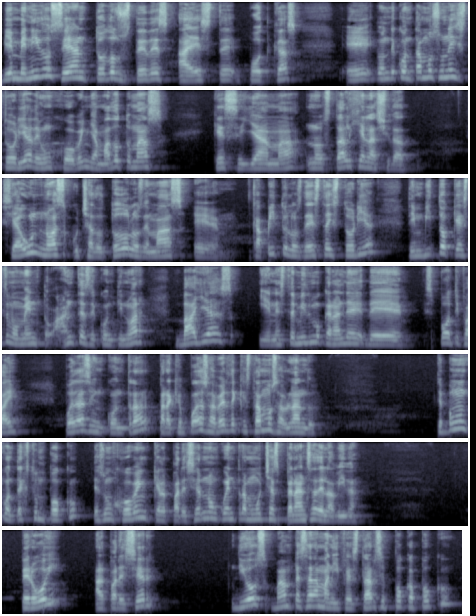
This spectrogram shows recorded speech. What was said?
Bienvenidos sean todos ustedes a este podcast eh, donde contamos una historia de un joven llamado Tomás que se llama Nostalgia en la ciudad. Si aún no has escuchado todos los demás eh, capítulos de esta historia, te invito a que este momento, antes de continuar, vayas y en este mismo canal de, de Spotify puedas encontrar para que puedas saber de qué estamos hablando. Te pongo en contexto un poco, es un joven que al parecer no encuentra mucha esperanza de la vida. Pero hoy, al parecer, Dios va a empezar a manifestarse poco a poco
